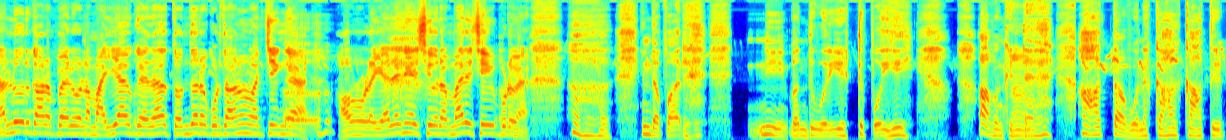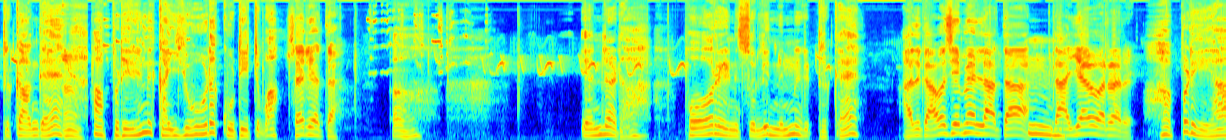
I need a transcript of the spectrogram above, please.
நல்லூர்கார பயலுவ நம்ம ஐயாவுக்கு ஏதாவது தொந்தரவு கொடுத்தானுன்னு வச்சுங்க. அவனோட இளநியை சீவுற மாதிரி செய்விப்படுவேன். இந்த பாரு நீ வந்து ஒரு எட்டு போய் அவன்கிட்ட ஆத்தா உனக்காக காத்துட்டு இருக்காங்க அப்படின்னு கையோட கூட்டிட்டு வா. சரி அத்தா. என்னடா போறேன்னு சொல்லி நின்னுகிட்டு இருக்க? அதுக்கு அவசியமே இல்லை அத்தா. இந்த ஐயாவே வர்றாரு. அப்படியா?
